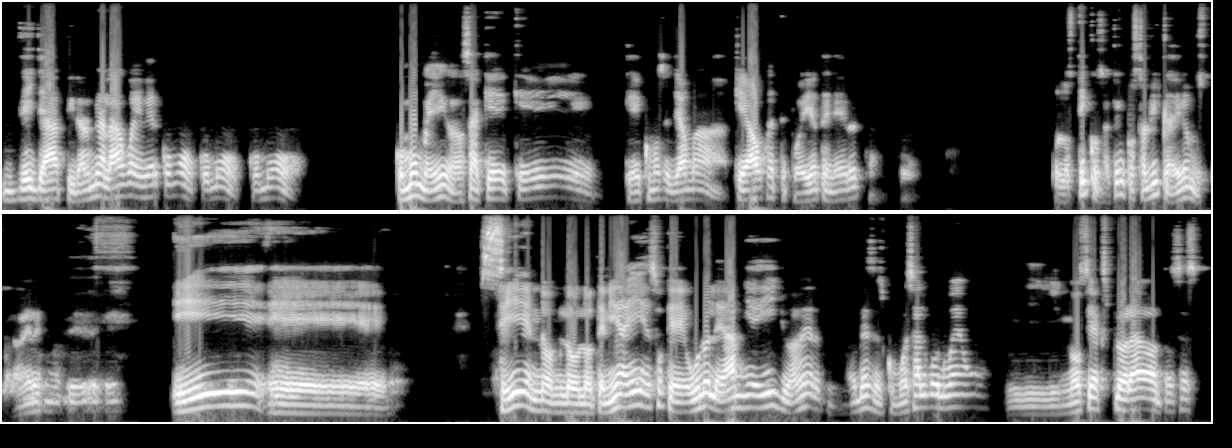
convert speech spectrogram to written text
de ya tirarme al agua y ver cómo, cómo, cómo, cómo me iba, o sea, qué, qué, qué, ¿cómo se llama? ¿Qué auge te podía tener con, los ticos aquí en Costa Rica, digamos, para ver? Y eh, sí, lo, lo, tenía ahí, eso que uno le da miedillo, a ver, a veces como es algo nuevo y no se ha explorado, entonces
